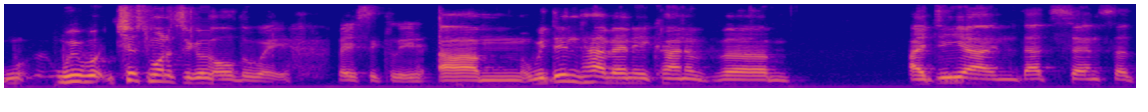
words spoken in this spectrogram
we just wanted to go all the way, basically. Um, we didn't have any kind of um, idea in that sense that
